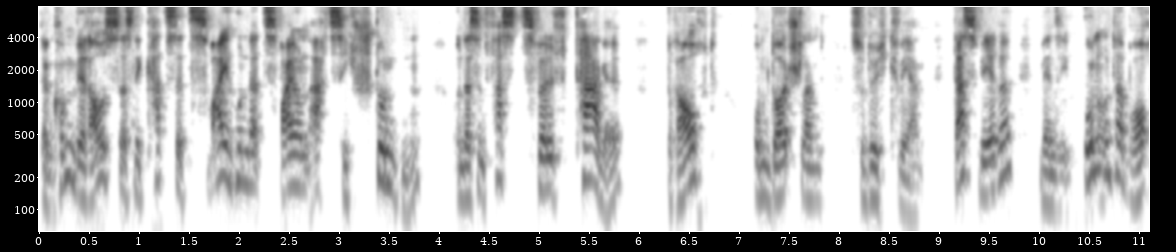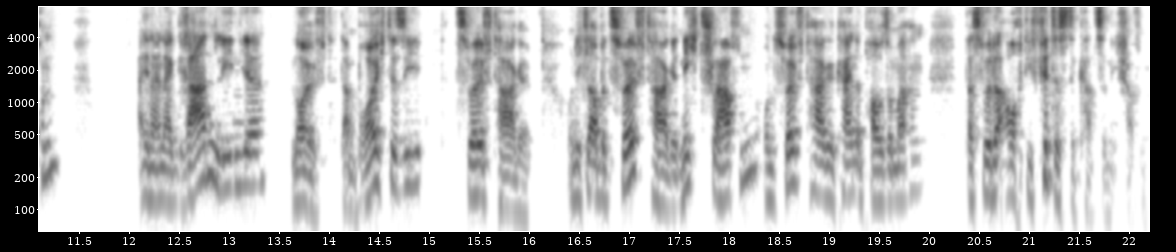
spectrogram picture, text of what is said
dann kommen wir raus, dass eine Katze 282 Stunden, und das sind fast zwölf Tage, braucht, um Deutschland zu durchqueren. Das wäre, wenn sie ununterbrochen in einer geraden Linie läuft. Dann bräuchte sie zwölf Tage. Und ich glaube, zwölf Tage nicht schlafen und zwölf Tage keine Pause machen, das würde auch die fitteste Katze nicht schaffen.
